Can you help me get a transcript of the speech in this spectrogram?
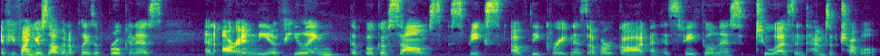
If you find yourself in a place of brokenness and are in need of healing, the book of Psalms speaks of the greatness of our God and his faithfulness to us in times of trouble.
